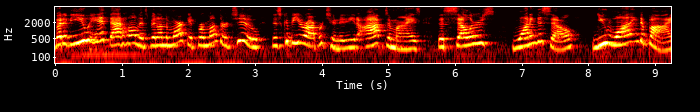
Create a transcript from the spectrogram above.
But if you hit that home that's been on the market for a month or two, this could be your opportunity to optimize the sellers wanting to sell, you wanting to buy,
